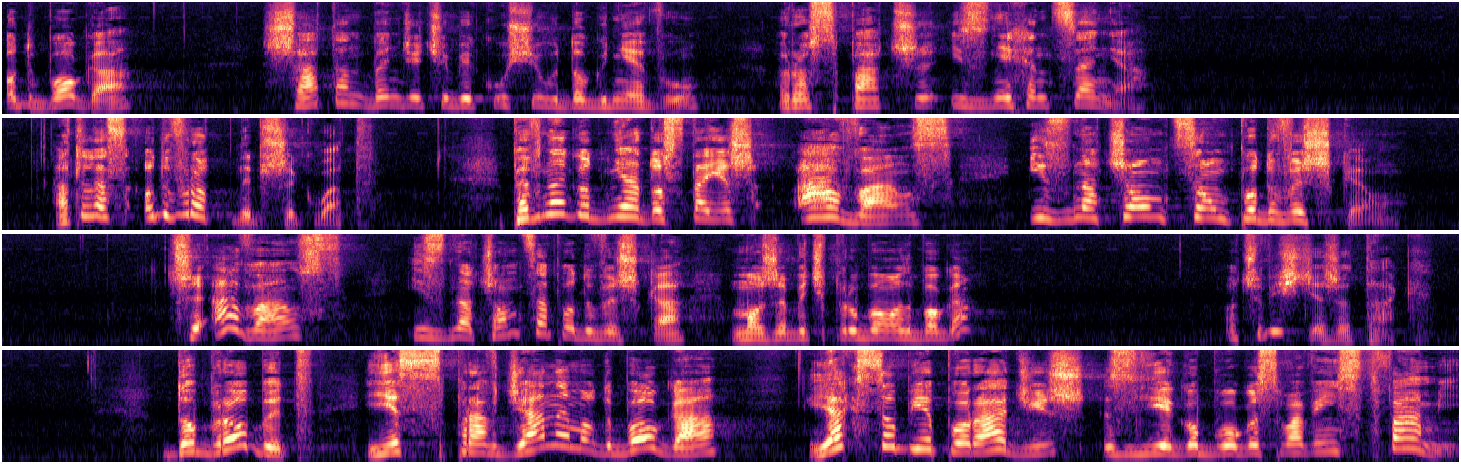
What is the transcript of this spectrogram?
od Boga, szatan będzie Ciebie kusił do gniewu, rozpaczy i zniechęcenia. A teraz odwrotny przykład. Pewnego dnia dostajesz awans i znaczącą podwyżkę. Czy awans i znacząca podwyżka może być próbą od Boga? Oczywiście, że tak. Dobrobyt jest sprawdzianem od Boga, jak sobie poradzisz z Jego błogosławieństwami.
